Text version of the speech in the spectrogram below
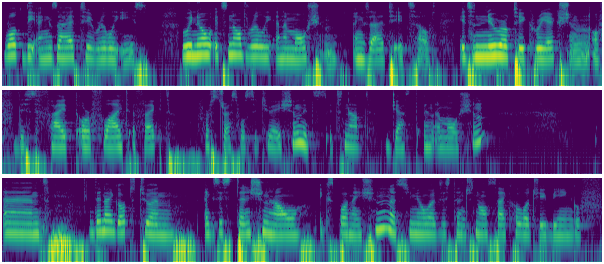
what the anxiety really is. We know it's not really an emotion, anxiety itself. It's a neurotic reaction of this fight or flight effect for stressful situation. It's it's not just an emotion. And then I got to an existential explanation, as you know, existential psychology being of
